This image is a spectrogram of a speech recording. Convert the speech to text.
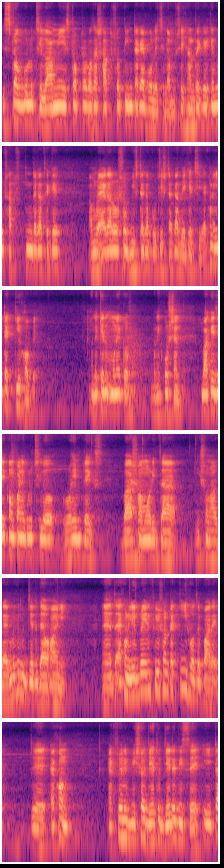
স্টকগুলো ছিল, আমি স্টকটার কথা সাতশো তিন টাকায় বলেছিলাম, সেখান থেকে কিন্তু সাতশো তিন টাকা থেকে আমরা এগারোশো বিশ টাকা, পঁচিশ টাকা দেখেছি। এখন এটা কি হবে? মানে মনে মানে কোশ্চেন বাকি যে কোম্পানিগুলো ছিল রহিম টেক্স বা সমরিতা সোনারগা এগুলো কিন্তু যেটা দেওয়া হয়নি। তো এখন লিব্রে ইনফিউশনটা কি হতে পারে? যে এখন অ্যাকচুয়ালি বিষয় যেহেতু জেডে দিচ্ছে, এইটা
